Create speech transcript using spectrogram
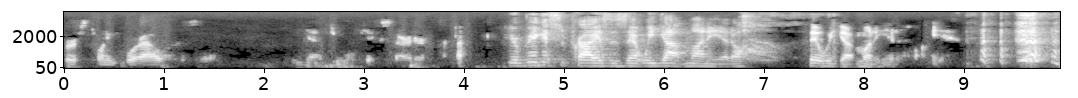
first 24 hours. We got through Kickstarter. Your biggest surprise is that we got money at all. That we got money at all. Yeah.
